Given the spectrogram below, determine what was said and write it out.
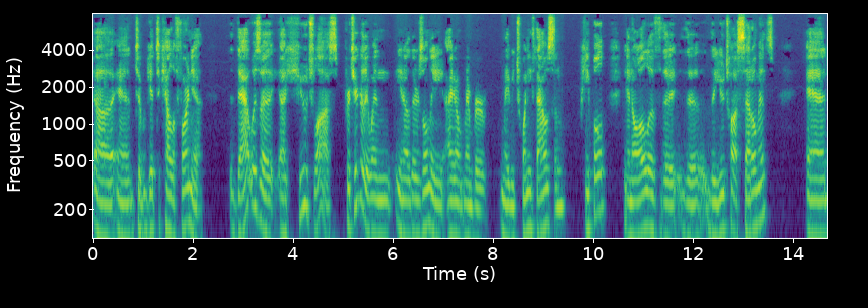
uh, and to get to California, that was a, a huge loss, particularly when, you know, there's only, I don't remember, maybe 20,000 people in all of the, the, the Utah settlements. And,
